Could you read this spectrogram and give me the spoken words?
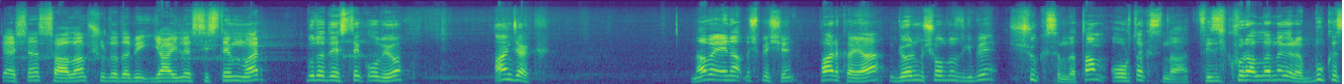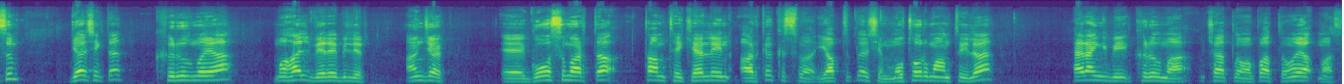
Gerçekten sağlam. Şurada da bir yaylı sistemi var. Bu da destek oluyor. Ancak Nave N65'in park ayağı görmüş olduğunuz gibi şu kısımda tam orta kısımda fizik kurallarına göre bu kısım gerçekten kırılmaya mahal verebilir. Ancak e, Go tam tekerleğin arka kısmı yaptıkları için motor mantığıyla herhangi bir kırılma, çatlama, patlama yapmaz.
